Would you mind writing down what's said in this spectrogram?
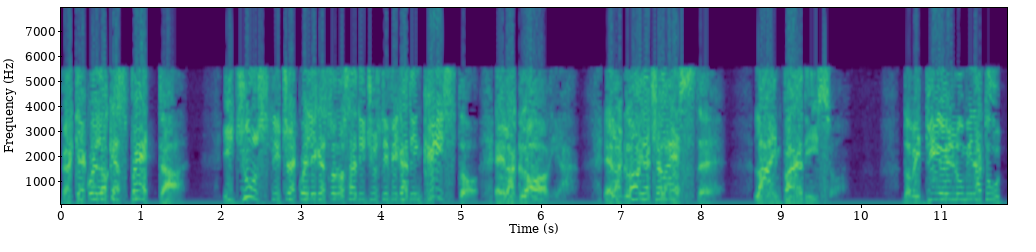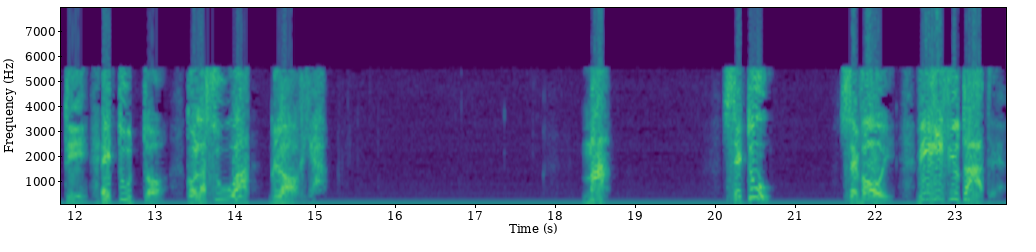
Perché quello che aspetta i giusti, cioè quelli che sono stati giustificati in Cristo, è la gloria, è la gloria celeste, là in paradiso, dove Dio illumina tutti e tutto con la sua gloria. Ma se tu, se voi vi rifiutate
